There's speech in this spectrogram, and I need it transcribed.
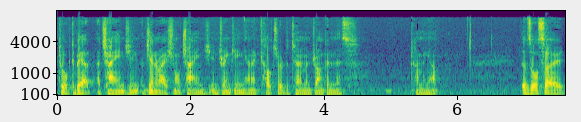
talked about a change in a generational change in drinking and a culture of determined drunkenness coming up. There was also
